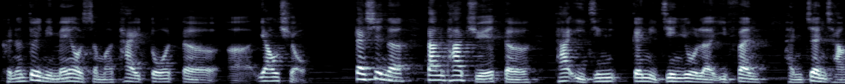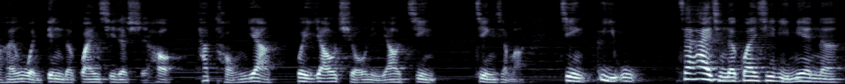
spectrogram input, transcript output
可能对你没有什么太多的呃要求。但是呢，当他觉得他已经跟你进入了一份很正常、很稳定的关系的时候，他同样会要求你要尽尽什么？尽义务。在爱情的关系里面呢，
